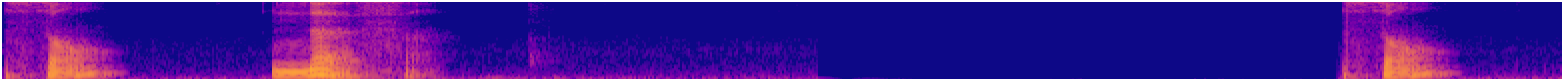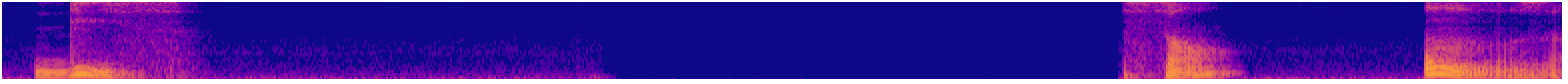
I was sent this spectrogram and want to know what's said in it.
cent neuf, cent dix, cent onze,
